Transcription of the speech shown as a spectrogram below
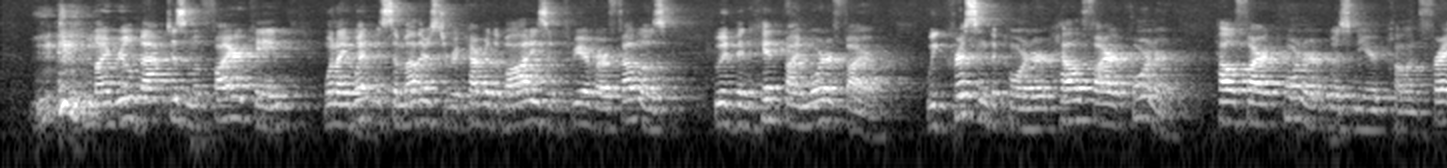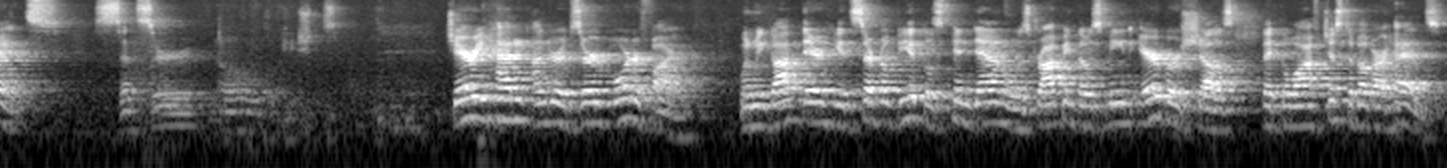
my real baptism of fire came when I went with some others to recover the bodies of three of our fellows who had been hit by mortar fire. We christened the corner Hellfire Corner. Hellfire Corner was near Caen, France. Censored, no locations. Jerry had it under observed mortar fire. When we got there, he had several vehicles pinned down and was dropping those mean airburst shells that go off just above our heads.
